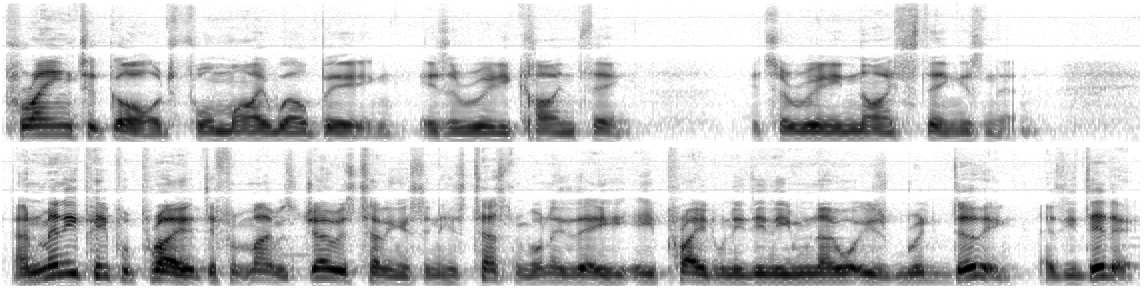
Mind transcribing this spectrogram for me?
praying to God for my well being is a really kind thing. It's a really nice thing, isn't it? And many people pray at different moments. Joe was telling us in his testimony that he, he prayed when he didn't even know what he was really doing as he did it.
